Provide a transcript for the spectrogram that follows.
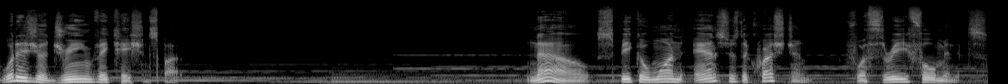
what is your dream vacation spot? Now, speaker one answers the question for three full minutes.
